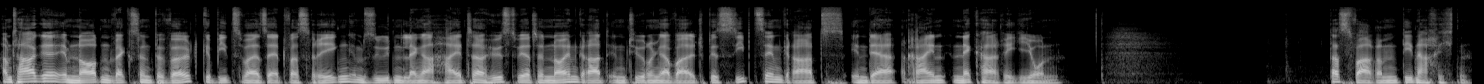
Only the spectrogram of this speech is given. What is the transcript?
Am Tage im Norden wechselnd bewölkt, gebietsweise etwas Regen, im Süden länger heiter, Höchstwerte 9 Grad im Thüringer Wald bis 17 Grad in der Rhein-Neckar-Region. Das waren die Nachrichten.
